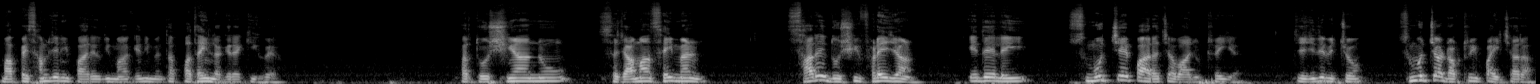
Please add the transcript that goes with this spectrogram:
ਮਾਪੇ ਸਮਝ ਨਹੀਂ ਪਾ ਰਹੇ, ਉਹਦੀ ਮਾਂ ਕਹਿੰਦੀ, ਮੈਨੂੰ ਤਾਂ ਪਤਾ ਹੀ ਨਹੀਂ ਲੱਗ ਰਿਹਾ ਕੀ ਹੋਇਆ। ਪਰ ਦੋਸ਼ੀਆਂ ਨੂੰ ਸਜ਼ਾਵਾਂ ਸਹੀ ਮਿਲਣ, ਸਾਰੇ ਦੋਸ਼ੀ ਫੜੇ ਜਾਣ, ਇਹਦੇ ਲਈ ਸਮੁੱਚੇ ਭਾਰਤ 'ਚ ਆਵਾਜ਼ ਉੱਠ ਰਹੀ ਹੈ ਤੇ ਜਿਹਦੇ ਵਿੱਚੋਂ ਸਮੁੱਚਾ ਡਾਕਟਰੀ ਭਾਈਚਾਰਾ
